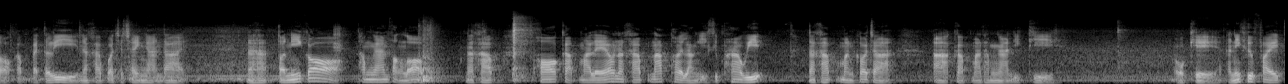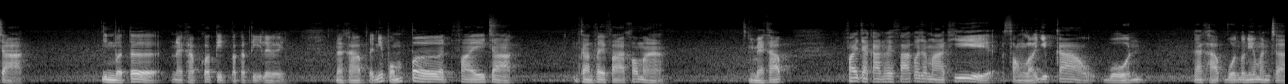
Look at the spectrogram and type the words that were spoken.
ต่อกับแบตเตอรี่นะครับก็จะใช้งานได้นะฮะตอนนี้ก็ทำงานสองรอบนะครับ พอกลับมาแล้วนะครับ นับถอยหลังอีก 15 วิ นะครับ มันก็จะกลับมาทำงานอีกที โอเค อันนี้คือไฟจากอินเวอร์เตอร์นะครับ ก็ติดปกติเลยนะครับแต่นี้ผมเปิดไฟจากการไฟฟ้าเข้ามา เห็นไหมครับ ไฟจากการไฟฟ้าก็จะมาที่ 229 โวลต์นะครับ โวลต์ตัวนี้มันจะ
